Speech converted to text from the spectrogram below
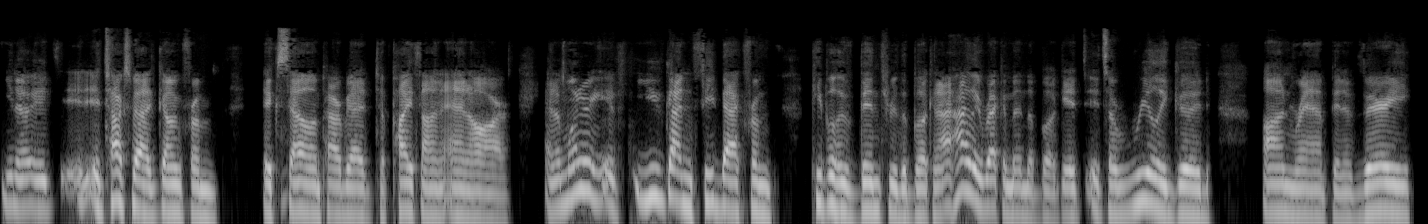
you know, it, it, it talks about going from Excel and Power BI to Python and R. And I'm wondering if you've gotten feedback from people who've been through the book, and I highly recommend the book. It, it's a really good on ramp in a very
